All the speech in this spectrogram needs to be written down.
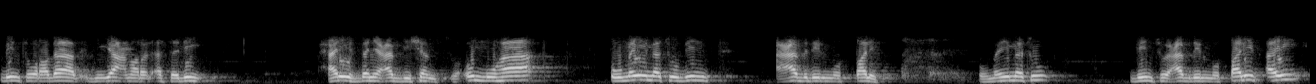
بنت رباب بن يعمر الأسدي حليف بني عبد شمس وأمها أميمة بنت عبد المطلب. أميمة بنت عبد المطلب أي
